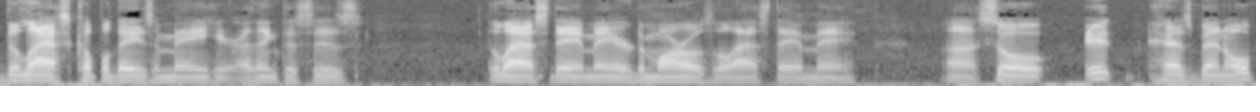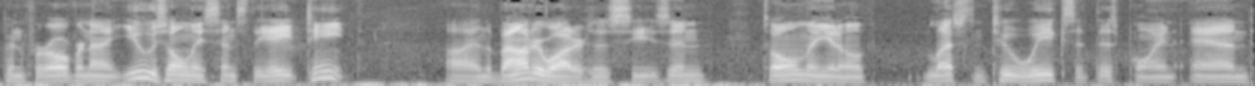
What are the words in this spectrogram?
the last couple days of May here. I think this is the last day of May, or tomorrow is the last day of May. Uh, so it has been open for overnight use only since the 18th uh, in the Boundary Waters this season. It's only you know less than two weeks at this point, and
